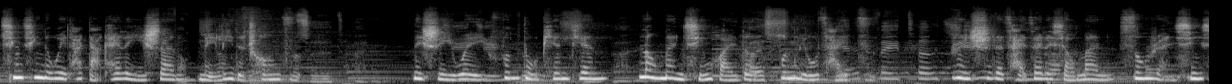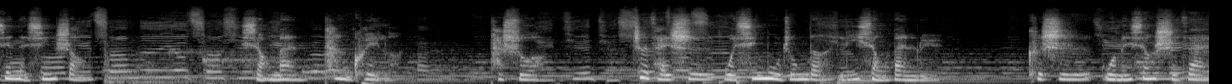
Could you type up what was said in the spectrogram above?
轻轻地为他打开了一扇美丽的窗子。那是一位风度翩翩、浪漫情怀的风流才子，润湿地踩在了小曼松软新鲜的心上。小曼叹愧了。他说：“这才是我心目中的理想伴侣。可是我们相识在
